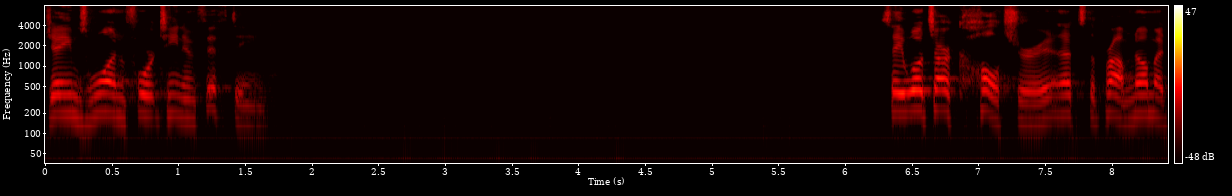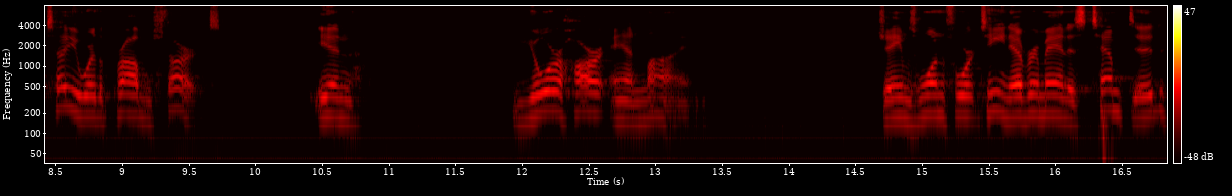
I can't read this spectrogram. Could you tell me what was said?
James 1 14 and 15. Say, well, it's our culture. That's the problem. No, I'm going to tell you where the problem starts in your heart and mine. James 1:14 every man is tempted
